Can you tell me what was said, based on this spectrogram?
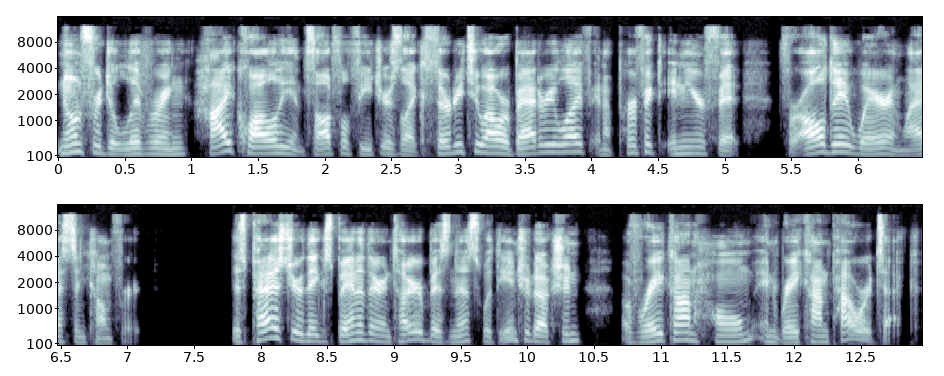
Known for delivering high quality and thoughtful features like 32 hour battery life and a perfect in ear fit for all day wear and lasting comfort. This past year, they expanded their entire business with the introduction of Raycon Home and Raycon Power Tech.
